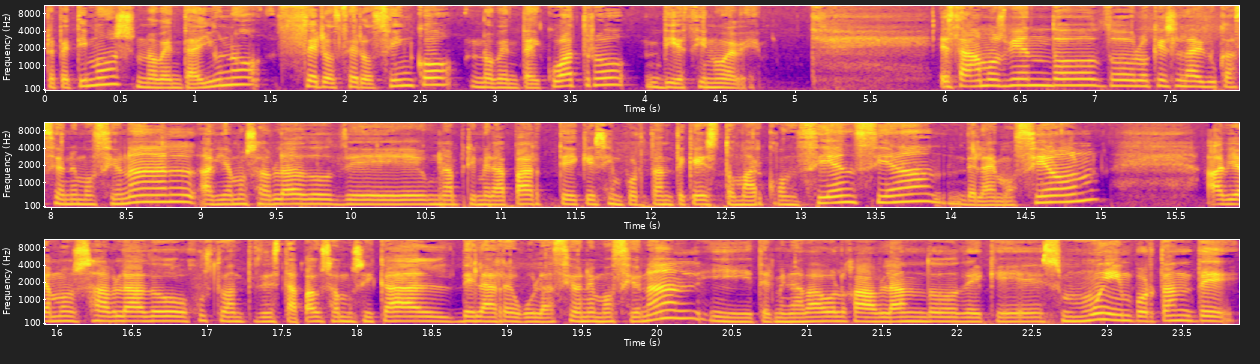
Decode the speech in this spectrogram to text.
Repetimos, 91 005 94 19. Estábamos viendo todo lo que es la educación emocional, habíamos hablado de una primera parte que es importante, que es tomar conciencia de la emoción. Habíamos hablado justo antes de esta pausa musical de la regulación emocional y terminaba Olga hablando de que es muy importante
